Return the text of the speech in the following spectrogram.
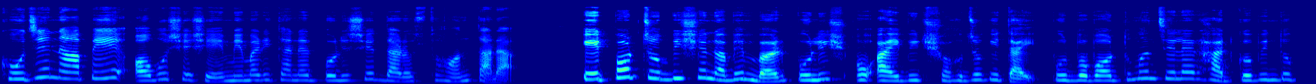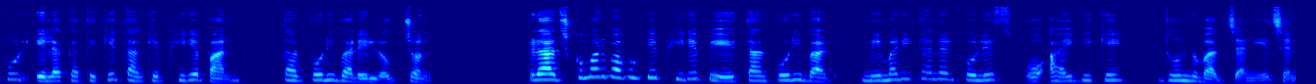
খুঁজে না পেয়ে অবশেষে মেমারি থানার পুলিশের দ্বারস্থ হন তারা। এরপর চব্বিশে নভেম্বর পুলিশ ও আইবির সহযোগিতায় পূর্ব বর্ধমান জেলার হাটগোবিন্দপুর এলাকা থেকে তাকে ফিরে পান তার পরিবারের লোকজন। রাজকুমার বাবুকে ফিরে পেয়ে তার পরিবার মেমারি থানার পুলিশ ও আইবিকে ধন্যবাদ জানিয়েছেন।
